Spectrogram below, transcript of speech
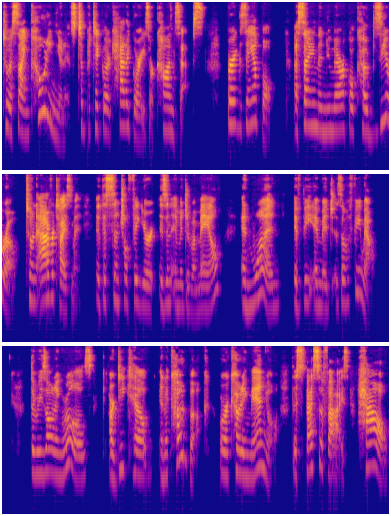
to assign coding units to particular categories or concepts. For example, assigning the numerical code 0 to an advertisement if the central figure is an image of a male, and 1 if the image is of a female. The resulting rules are detailed in a code book or a coding manual that specifies how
